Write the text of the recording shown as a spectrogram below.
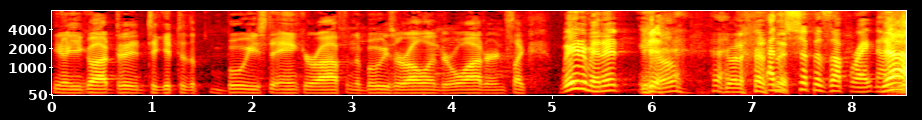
you know, you go out to, to get to the buoys to anchor off, and the buoys are all underwater, and it's like, wait a minute, you know. And the the- ship is up right now. yeah,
